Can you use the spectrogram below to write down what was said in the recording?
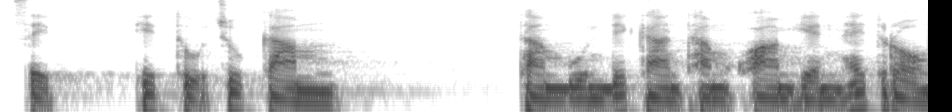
10. ทิฏฐุชุกกรรม ทำบุญด้วยการทำความเห็นให้ตรง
